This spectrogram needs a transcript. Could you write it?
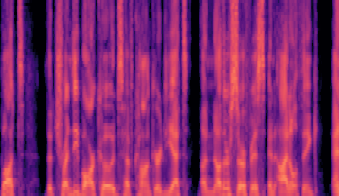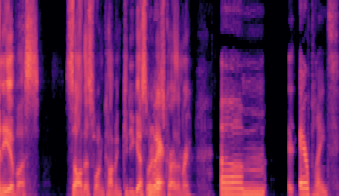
But the trendy barcodes have conquered yet another surface, and I don't think any of us saw this one coming. Can you guess what it Where? is, Carla Marie? Um, airplanes.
